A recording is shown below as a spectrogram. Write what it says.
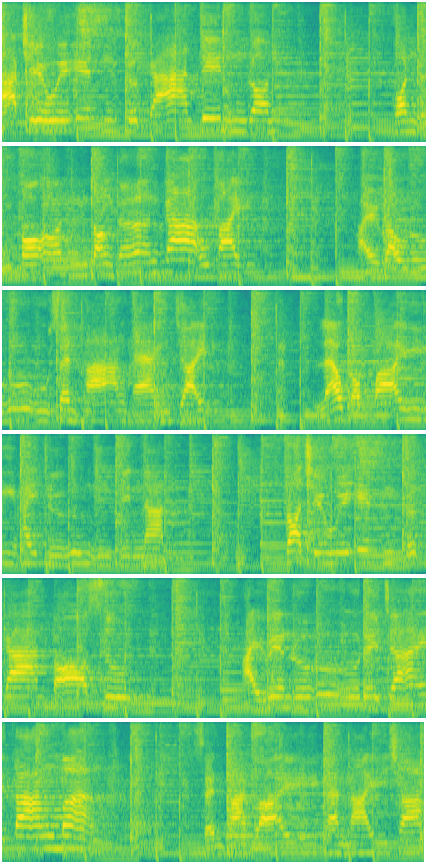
หากชีวิตคือการดิ้นรน คนหนึ่งคนต้องเดินก้าวไป ให้เรารู้ เส้นทางแห่งใจ แล้วก็ไปให้ถึงที่นั่น เพราะชีวิตคือการต่อสู้ ให้เรียนรู้ด้วยใจตั้งมั่น เส้นทางไกลแค่ไหนช่าง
